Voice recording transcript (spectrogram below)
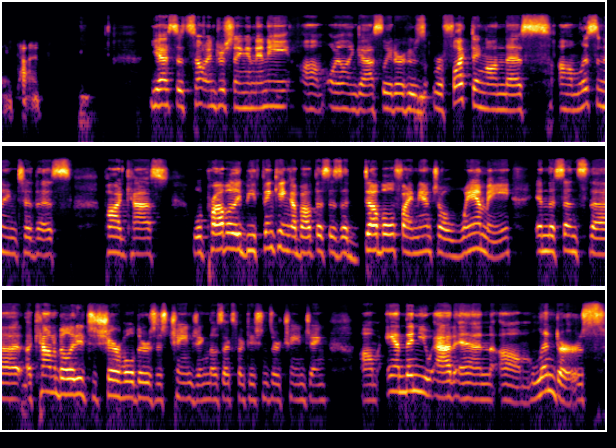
same time. Yes, it's so interesting. And any um, oil and gas leader who's reflecting on this, um, listening to this podcast, will probably be thinking about this as a double financial whammy in the sense that accountability to shareholders is changing, those expectations are changing. Um, and then you add in um, lenders,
